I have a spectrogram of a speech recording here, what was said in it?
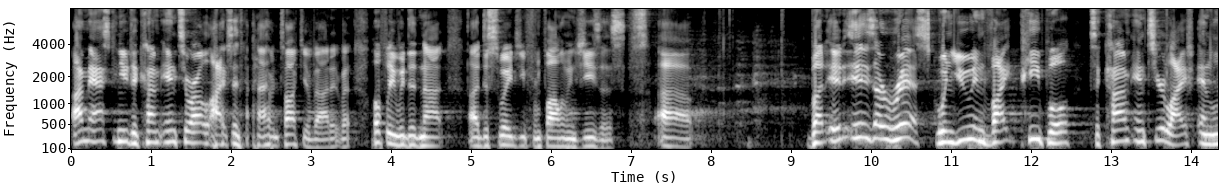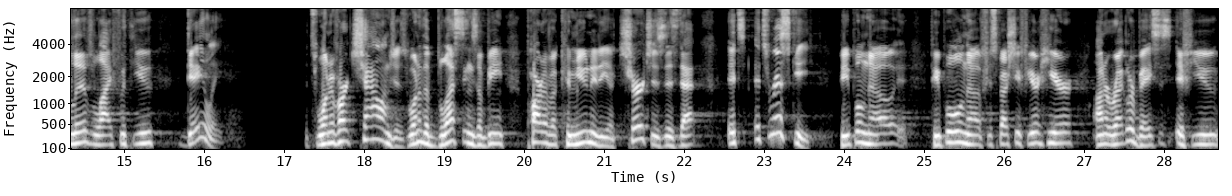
I'm asking you to come into our lives, and I haven't talked to you about it, but hopefully we did not uh, dissuade you from following Jesus. Uh, but it is a risk when you invite people to come into your life and live life with you daily. It's one of our challenges. One of the blessings of being part of a community of churches is that it's it's risky. People know, people will know, especially if you're here on a regular basis, if you,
